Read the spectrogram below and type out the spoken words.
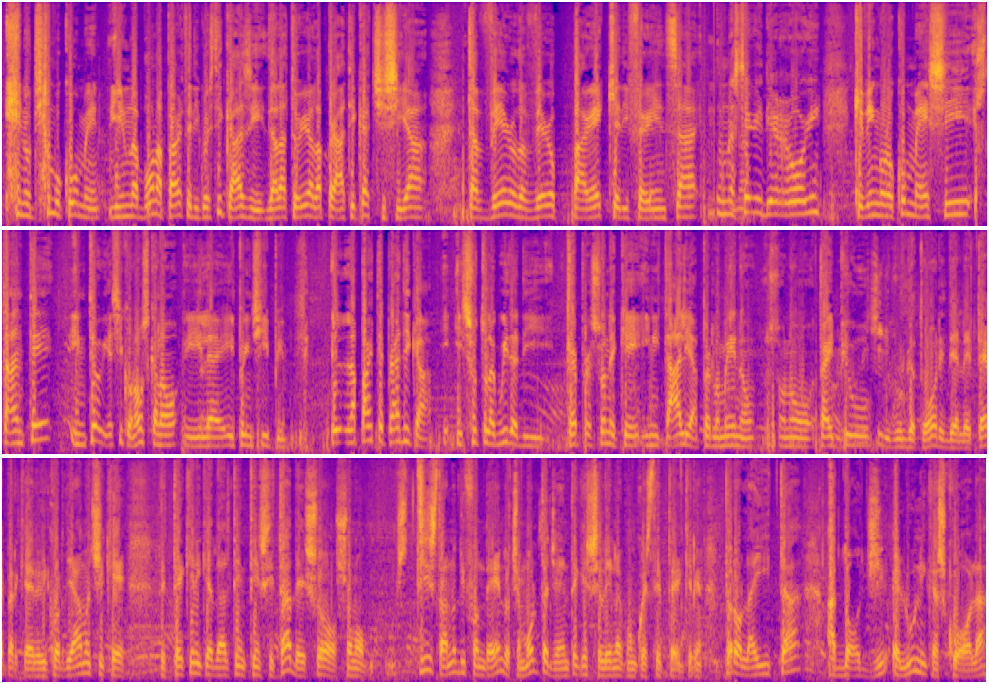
E notiamo come in una buona parte di questi casi dalla teoria alla pratica ci sia davvero davvero parecchia differenza, una serie di errori che vengono commessi stante in teoria si conoscano il, i principi. La parte pratica sotto la guida di tre persone che in Italia perlomeno sono tra i più I divulgatori delle te perché ricordiamoci che le tecniche ad alta intensità adesso sono, si stanno diffondendo, c'è molta gente che si allena con queste tecniche, però la ITA ad oggi è l'unica scuola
